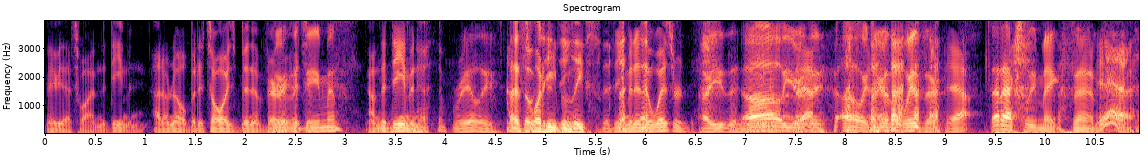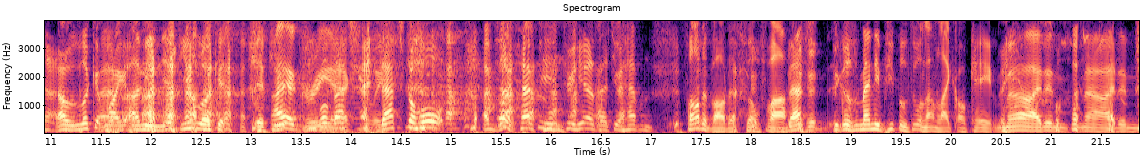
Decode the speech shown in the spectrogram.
maybe that's why I'm the demon. I don't know. But it's always been a very. You're the demon? I'm the demon. Really? That's The- what the he demon- believes. The demon and the wizard. Are you the? The Oh, demon. you're Yeah. the. Oh, and you're the wizard. Yeah. That actually makes sense. Yeah. Oh, look at my. I mean, if you look at, if you, I agree, Well, that's actually. that's the whole. I'm just happy to hear that you haven't thought about it so far. That's- because many people do, and I'm like, okay, No, I didn't. No, I didn't.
